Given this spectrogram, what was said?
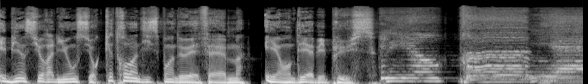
et bien sûr à Lyon sur 90.2 FM et en DAB+. Lyon Première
